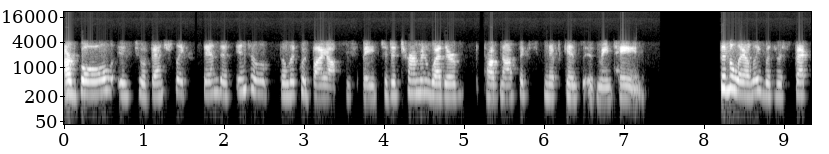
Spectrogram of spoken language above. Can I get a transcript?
Our goal is to eventually extend this into the liquid biopsy space to determine whether prognostic significance is maintained. Similarly, with respect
